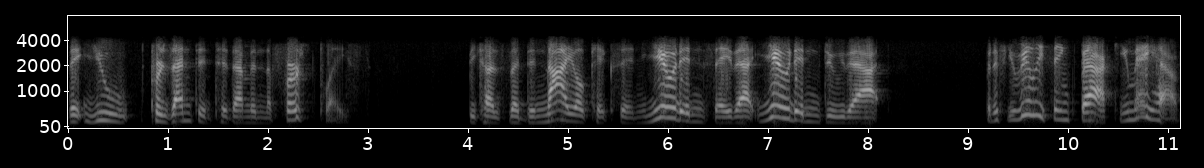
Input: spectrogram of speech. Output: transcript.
that you presented to them in the first place, because the denial kicks in. You didn't say that. You didn't do that. But if you really think back, you may have.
